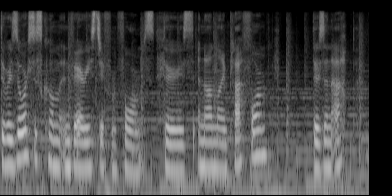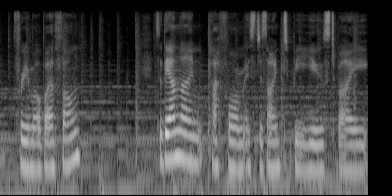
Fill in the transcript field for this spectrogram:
The resources come in various different forms. There's an online platform, there's an app for your mobile phone. So the online platform is designed to be used by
